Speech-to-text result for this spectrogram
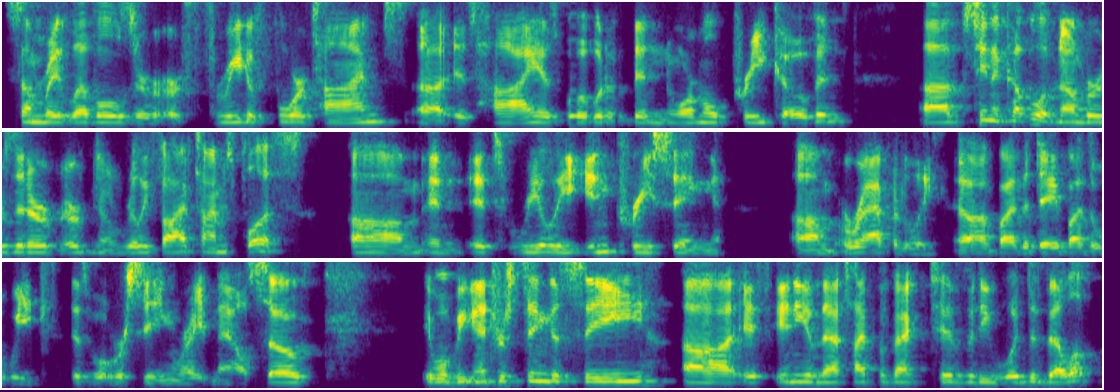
some rate levels are, are three to four times uh, as high as what would have been normal pre-COVID. Uh, I've seen a couple of numbers that are, are you know really five times plus, um, and it's really increasing um, rapidly uh, by the day, by the week, is what we're seeing right now. So it will be interesting to see uh, if any of that type of activity would develop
